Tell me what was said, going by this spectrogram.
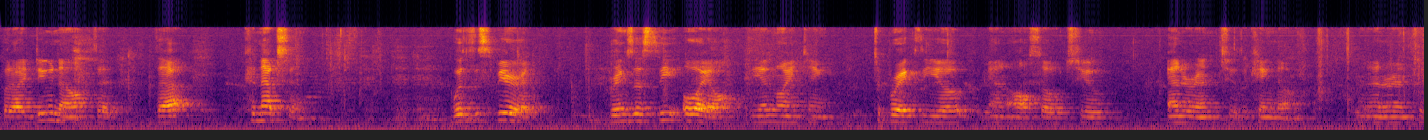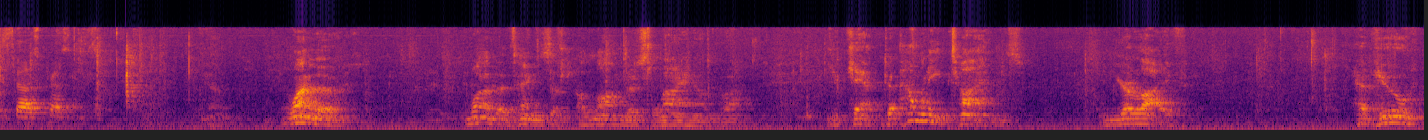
but I do know that that connection with the Spirit brings us the oil, the anointing, to break the yoke and also to enter into the kingdom and enter into God's presence. Yeah. One of the one of the things that, along this line of uh, you can't do, how many times in your life have you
